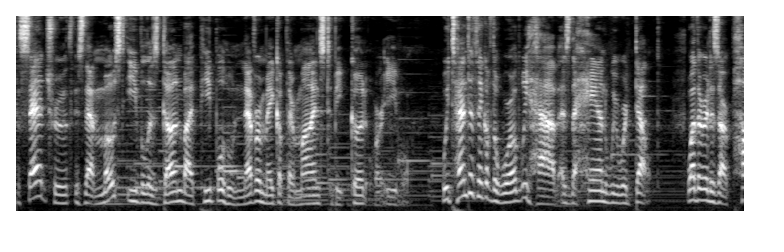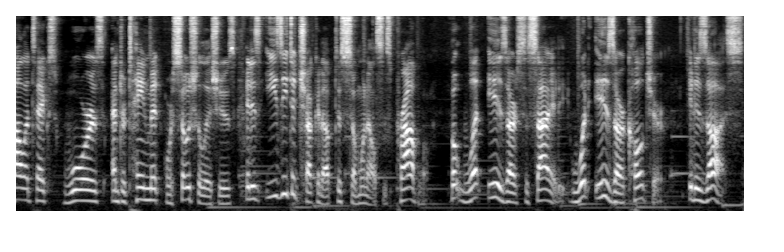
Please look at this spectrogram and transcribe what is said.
The sad truth is that most evil is done by people who never make up their minds to be good or evil. We tend to think of the world we have as the hand we were dealt. Whether it is our politics, wars, entertainment, or social issues, it is easy to chuck it up to someone else's problem. But what is our society? What is our culture? It is us.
